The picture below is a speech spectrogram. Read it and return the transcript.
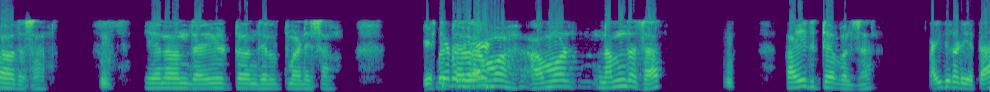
ಹೌದಾ ಸರ್. ಹ್ಮ್. ಏನೋ ಒಂದು ದಯವಿಟ್ಟು ಒಂದು ಹೆಲ್ಪ್ ಮಾಡಿ ಸರ್. ಎಷ್ಟೇ ಅಮೌಂಟ್ ನಮ್ದ ಸರ್. ಐದು ಟೇಬಲ್ ಸರ್. ಐದು ನಡೆಯುತ್ತಾ?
